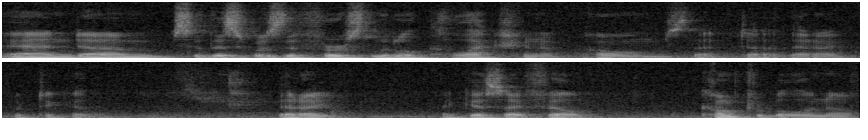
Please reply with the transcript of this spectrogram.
And um, so this was the first little collection of poems that, uh, that I put together, that I, I guess I felt comfortable enough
